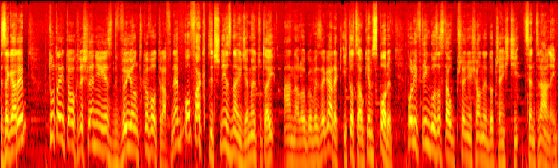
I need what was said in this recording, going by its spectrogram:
Zegary? Tutaj to określenie jest wyjątkowo trafne, bo faktycznie znajdziemy tutaj analogowy zegarek i to całkiem spory. Po liftingu został przeniesiony do części centralnej.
